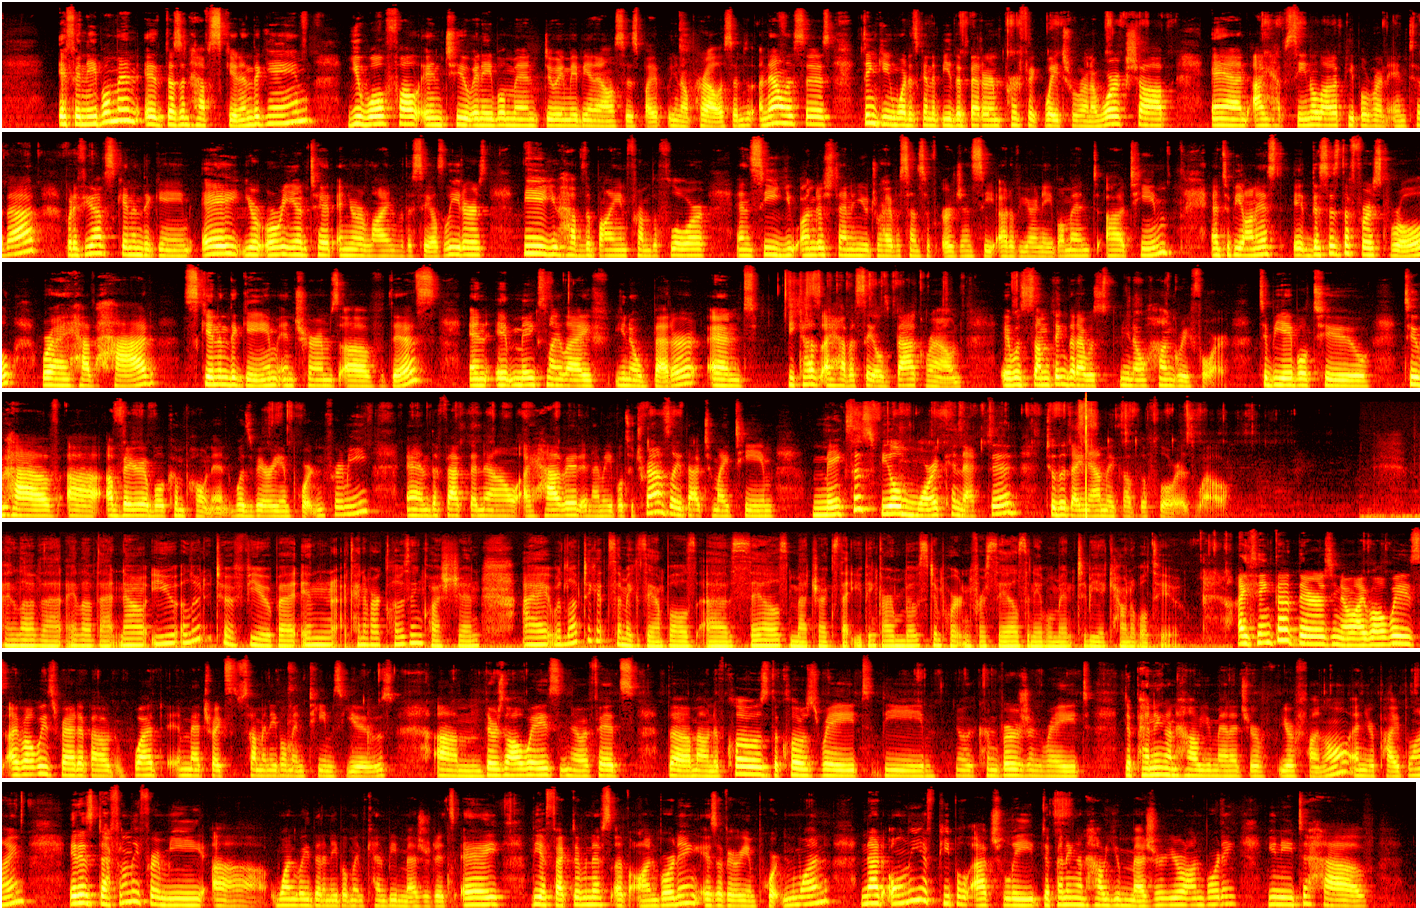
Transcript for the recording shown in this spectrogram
if enablement it doesn't have skin in the game, you will fall into enablement doing maybe analysis by you know paralysis analysis, thinking what is going to be the better and perfect way to run a workshop. And I have seen a lot of people run into that. But if you have skin in the game, A, you're oriented and you're aligned with the sales leaders. B, you have the buy in from the floor. And C, you understand and you drive a sense of urgency out of your enablement uh, team. And to be honest, it, this is the first role where I have had skin in the game in terms of this and it makes my life you know better and because i have a sales background it was something that i was you know hungry for to be able to to have uh, a variable component was very important for me. And the fact that now I have it and I'm able to translate that to my team makes us feel more connected to the dynamic of the floor as well. I love that. I love that. Now, you alluded to a few, but in kind of our closing question, I would love to get some examples of sales metrics that you think are most important for sales enablement to be accountable to. I think that there's, you know, I've always I've always read about what metrics some enablement teams use. Um, there's always, you know, if it's the amount of close, the close rate, the you know the conversion rate, depending on how you manage your your funnel and your pipeline. It is definitely for me uh, one way that enablement can be measured. It's a the effectiveness of onboarding is a very important one. Not only if people actually, depending on how you measure your onboarding, you need to have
